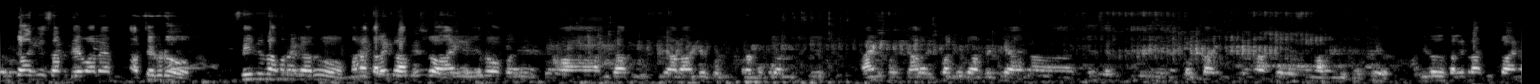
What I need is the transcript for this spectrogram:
దుర్గాంజీ స్వామి దేవాలయం అర్చకుడు శ్రీనిరమణ గారు మన కలెక్టర్ ఆఫీస్లో ఆయన ఏదో కొన్ని అధికారుల నుంచి అలాగే కొన్ని ప్రముఖుల నుంచి ఆయన కొన్ని చాలా ఇబ్బందిగా పెట్టి ఆయన చేసేది కొనసాగిస్తున్నారని చెప్పేసి ఈ కలెక్టర్ ఆఫీస్లో ఆయన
